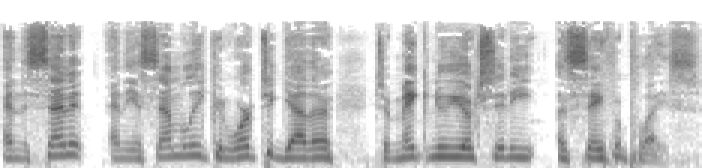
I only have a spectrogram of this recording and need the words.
and the Senate and the Assembly could work together to make New York City a safer place.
